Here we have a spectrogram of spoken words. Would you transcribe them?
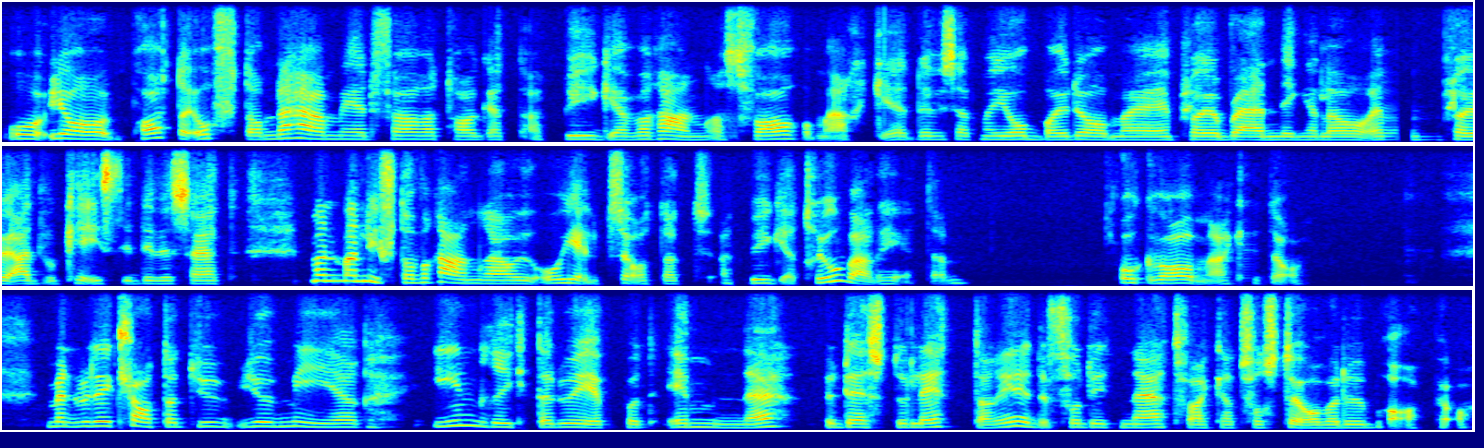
Och jag pratar ofta om det här med företag att, att bygga varandras varumärke. Det vill säga att man jobbar ju då med employer branding eller employer advocacy. Det vill säga att man, man lyfter varandra och, och hjälps åt att, att bygga trovärdigheten och varumärket då. Men det är klart att ju, ju, mer inriktad du är på ett ämne desto lättare är det för ditt nätverk att förstå vad du är bra på.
